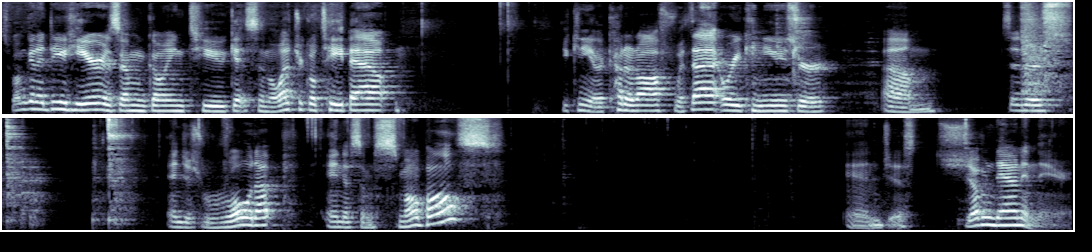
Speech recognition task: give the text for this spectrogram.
So what I'm going to do here is I'm going to get some electrical tape out. You can either cut it off with that or you can use your um, scissors and just roll it up into some small balls and just shove them down in there.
